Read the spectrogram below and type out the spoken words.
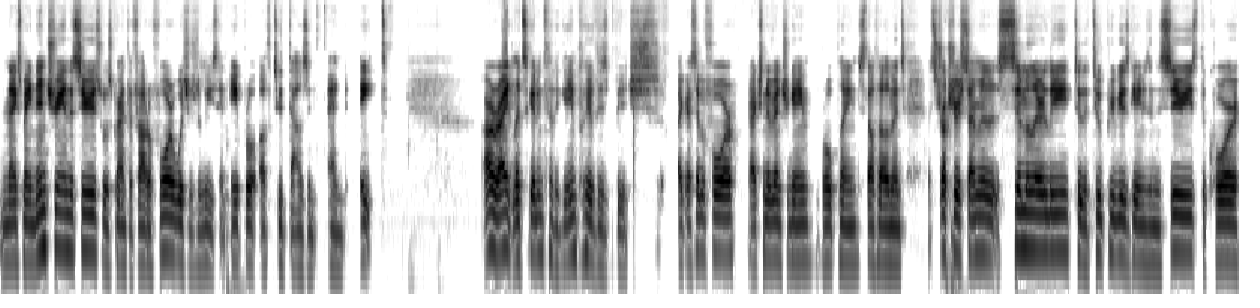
The next main entry in the series was Grand Theft Auto 4, which was released in April of 2008. All right, let's get into the gameplay of this bitch. Like I said before, action adventure game, role playing, stealth elements. a Structure similar, similarly to the two previous games in the series. The core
